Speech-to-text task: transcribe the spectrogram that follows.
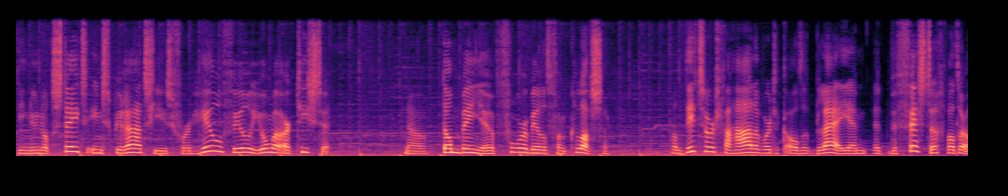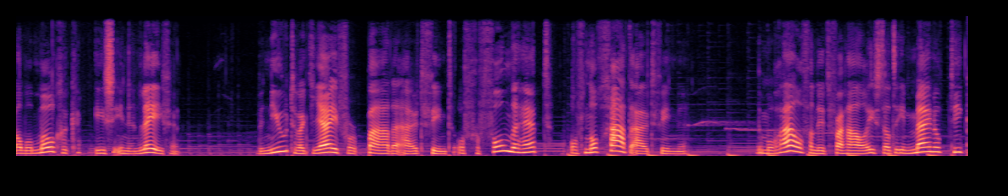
die nu nog steeds inspiratie is voor heel veel jonge artiesten. Nou, dan ben je een voorbeeld van klasse. Van dit soort verhalen word ik altijd blij en het bevestigt wat er allemaal mogelijk is in een leven. Benieuwd wat jij voor paden uitvindt, of gevonden hebt of nog gaat uitvinden. De moraal van dit verhaal is dat in mijn optiek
